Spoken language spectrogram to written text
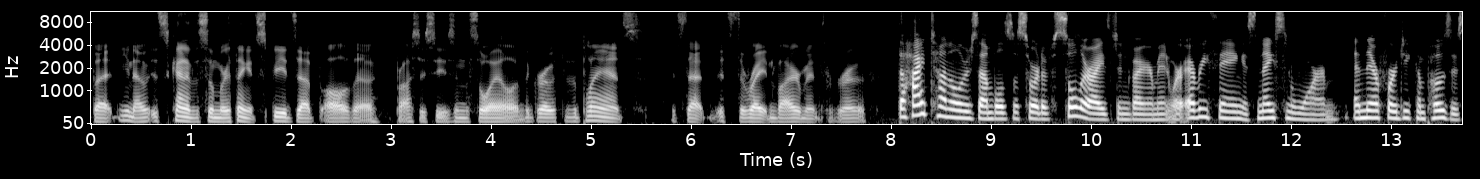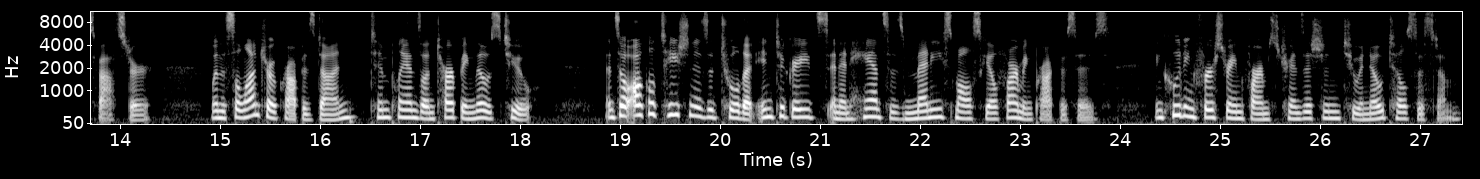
But you know, it's kind of the similar thing. It speeds up all the processes in the soil and the growth of the plants. It's that it's the right environment for growth. The high tunnel resembles a sort of solarized environment where everything is nice and warm and therefore decomposes faster. When the cilantro crop is done, Tim plans on tarping those too. And so occultation is a tool that integrates and enhances many small scale farming practices, including First Rain Farm's transition to a no till system.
